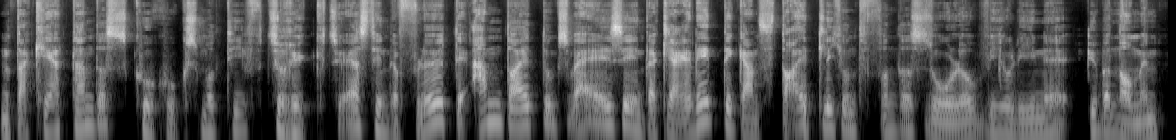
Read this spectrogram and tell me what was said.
Und da kehrt dann das Kuckucksmotiv zurück. Zuerst in der Flöte andeutungsweise, in der Klarinette ganz deutlich und von der Solo-Violine übernommen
